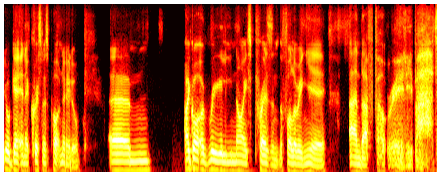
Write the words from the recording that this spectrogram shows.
You're getting a Christmas pot noodle. Um, I got a really nice present the following year, and I felt really bad.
